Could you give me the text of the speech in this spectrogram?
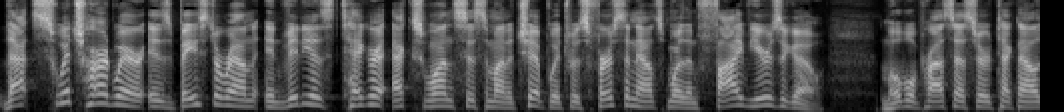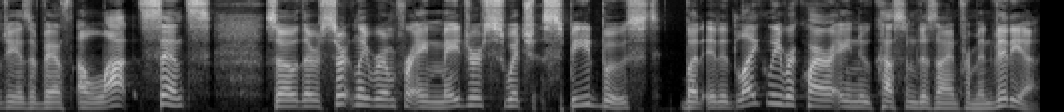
that Switch hardware is based around NVIDIA's Tegra X1 system on a chip, which was first announced more than five years ago. Mobile processor technology has advanced a lot since, so there's certainly room for a major switch speed boost, but it'd likely require a new custom design from NVIDIA.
